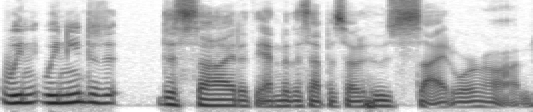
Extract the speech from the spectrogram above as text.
We we need to decide at the end of this episode whose side we're on.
